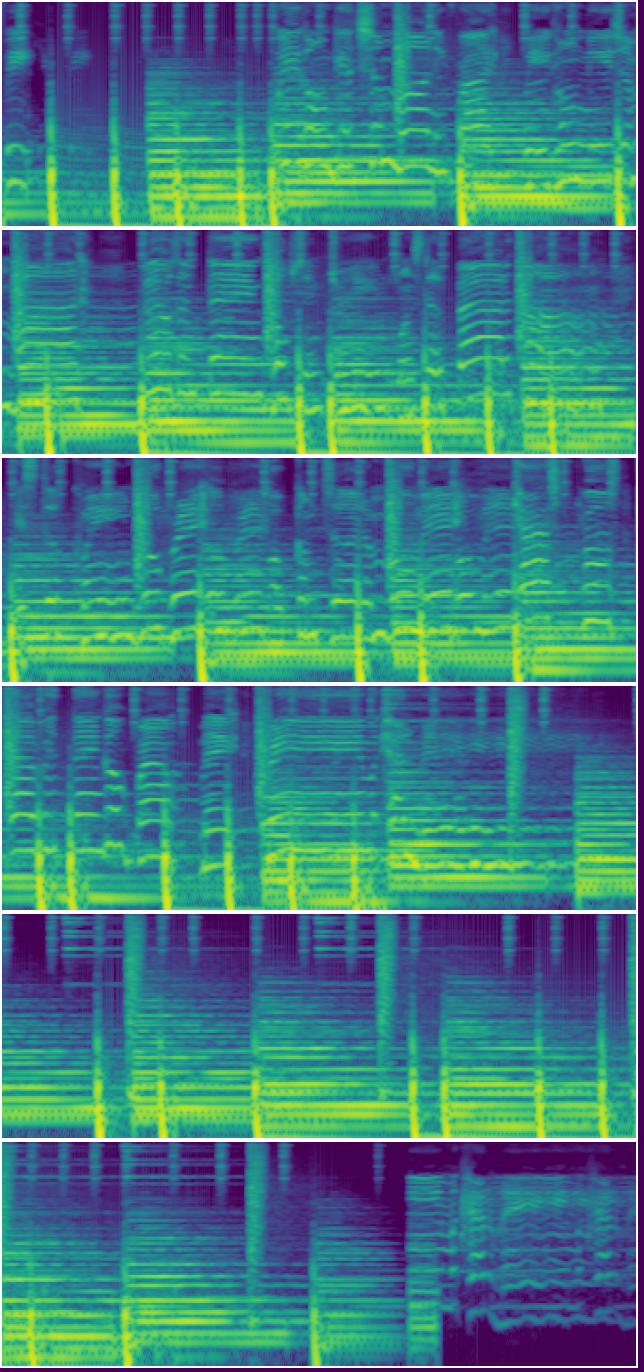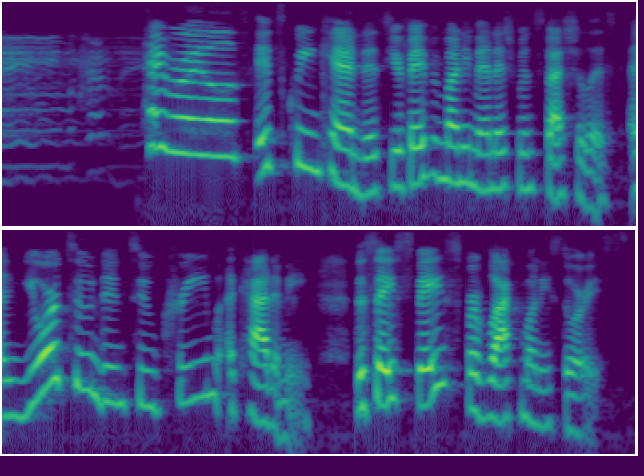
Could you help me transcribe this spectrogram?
CQB. Candace, your favorite money management specialist, and you're tuned into Cream Academy, the safe space for Black money stories.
